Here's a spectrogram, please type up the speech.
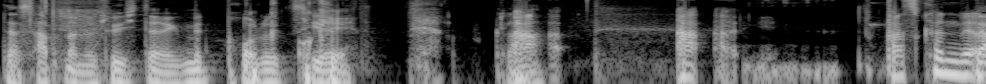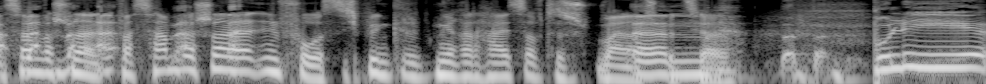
das hat man natürlich direkt mitproduziert. Okay. Klar. Ah, ah, ah, was können wir, was Wa- haben wir schon, an, was haben wir schon an Infos? Ich bin gerade heiß auf das Weihnachtsspezial. Ähm, Bully,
